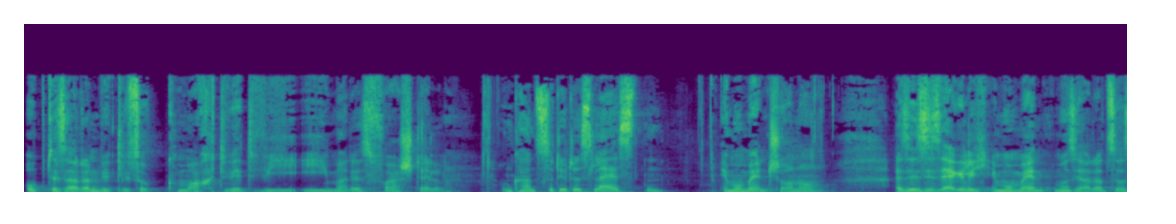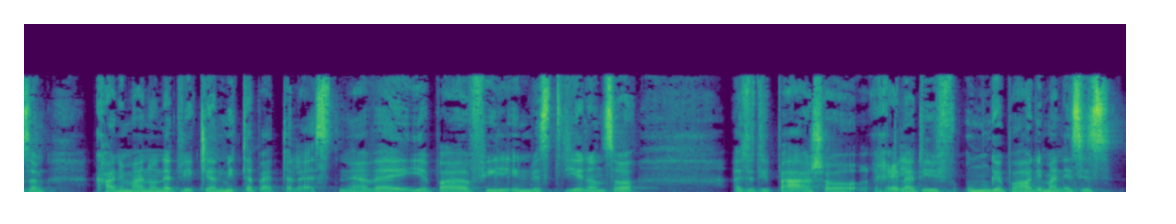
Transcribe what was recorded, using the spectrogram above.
ob das auch dann wirklich so gemacht wird, wie ich mir das vorstelle. Und kannst du dir das leisten? Im Moment schon noch. Also es ist eigentlich im Moment, muss ich auch dazu sagen, kann ich mir noch nicht wirklich einen Mitarbeiter leisten, ja, weil ich habe viel investiert und so. Also die Bar schon relativ umgebaut. Ich meine, es ist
